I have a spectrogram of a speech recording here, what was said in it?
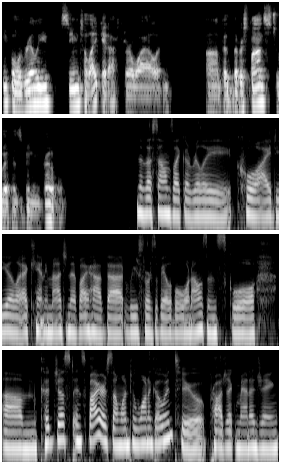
people really seem to like it after a while. And uh, the, the response to it has been incredible. Now that sounds like a really cool idea. Like I can't imagine if I had that resource available when I was in school. Um, could just inspire someone to want to go into project managing.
